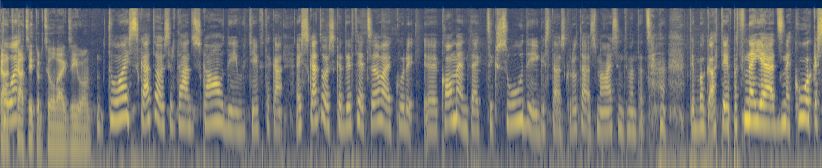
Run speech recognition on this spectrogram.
kā, To- kā citur cilvēki dzīvo. To es skatos ar tādu skaudību, ķip, tā kā es skatos, kad ir tie cilvēki, kuri e, komentē, cik sūdīgas tās krūtās mājas, un man tāds, tie bagātie pat nejēdz neko, kas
